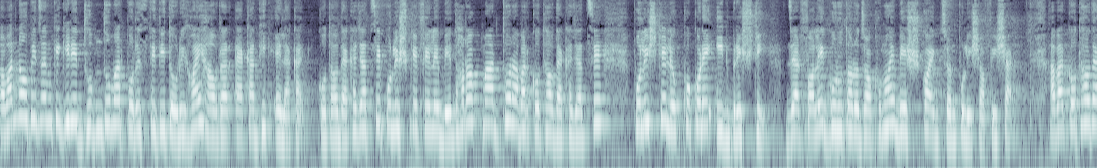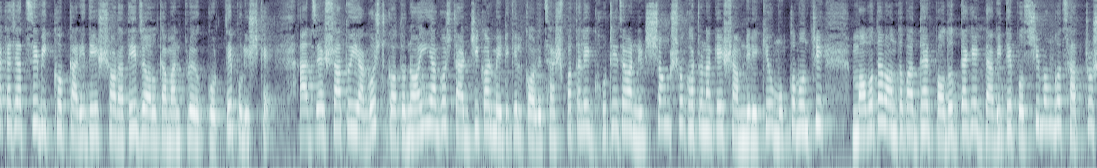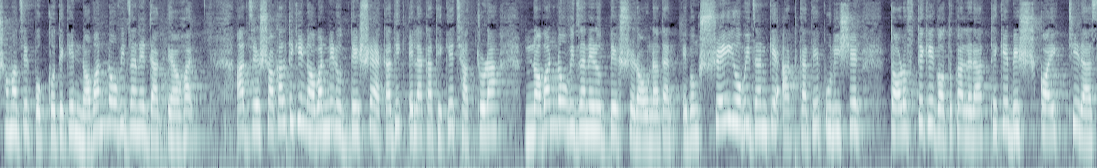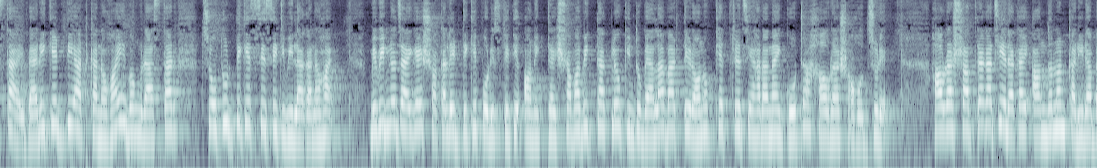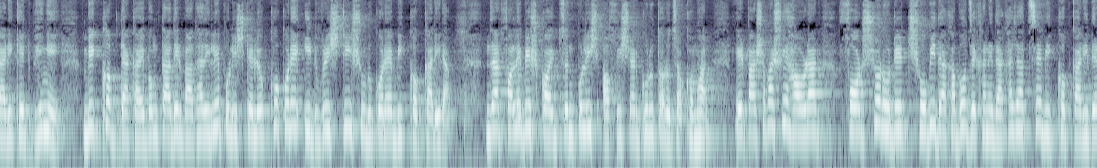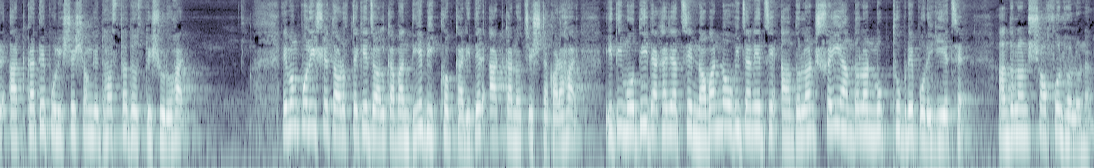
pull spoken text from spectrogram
নবান্ন অভিযানকে ঘিরে ধুমধুমার পরিস্থিতি তৈরি হয় হাওড়ার একাধিক এলাকায়। কোথাও দেখা যাচ্ছে পুলিশকে ফেলে বেধড়ক মারধর, আবার কোথাও দেখা যাচ্ছে পুলিশকে লক্ষ্য করে ইট বৃষ্টি, যার ফলে গুরুতর জখম হয় বেশ কয়েকজন পুলিশ অফিসার। আবার কোথাও দেখা যাচ্ছে বিক্ষোভকারীদের সরাতে জল কামান প্রয়োগ করতে পুলিশকে। আজ সাতই আগস্ট, গত নয়ই আগস্ট আরজিকর মেডিকেল কলেজ হাসপাতালে ঘটে যাওয়া নৃশংস ঘটনাকে সামনে রেখেও মুখ্যমন্ত্রী মমতা বন্দ্যোপাধ্যায়ের পদত্যাগের দাবিতে পশ্চিমবঙ্গ ছাত্র সমাজের পক্ষ থেকে নবান্ন অভিযানের ডাক দেওয়া হয়। আজ সকাল থেকে নবান্নের উদ্দেশ্যে একাধিক এলাকা থেকে ছাত্ররা নবান্ন অভিযানের উদ্দেশ্যে রওনা দেন এবং সেই অভিযানকে আটকাতে পুলিশের তরফ থেকে গতকাল রাত থেকে বেশ কয়েকটি রাস্তায় ব্যারিকেড দিয়ে আটকানো হয় এবং রাস্তার চতুর্দিকে সিসিটিভি লাগানো হয়। বিভিন্ন জায়গায় সকালের দিকে পরিস্থিতি অনেকটাই স্বাভাবিক থাকলেও কিন্তু বেলা বাড়তে রণক্ষেত্রে চেহারা নেয়, গোটা হাওড়া শহর জুড়ে। হাওড়ার সাঁতরাগাছি এলাকায় আন্দোলনকারীরা ব্যারিকেড ভেঙে বিক্ষোভ দেখায় এবং তাদের বাধা দিলে পুলিশকে লক্ষ্য করে ইট বৃষ্টি শুরু করে বিক্ষোভকারীরা, যার ফলে বেশ কয়েকজন পুলিশ অফিসার গুরুতর জখম হন। এর পাশাপাশি হাওড়ার ফর্শ রোডের ছবি দেখাবো, যেখানে দেখা যাচ্ছে বিক্ষোভকারীদের আটকাতে পুলিশের সঙ্গে ধস্তাধস্তি শুরু হয় এবং পুলিশের তরফ থেকে জলকামান দিয়ে বিক্ষোভকারীদের আটকানোর চেষ্টা করা হয়। ইতিমধ্যেই দেখা যাচ্ছে নবান্ন অভিযানের যে আন্দোলন, সেই আন্দোলন মুখ থুবড়ে পড়ে গিয়েছে। আন্দোলন সফল হলো না।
